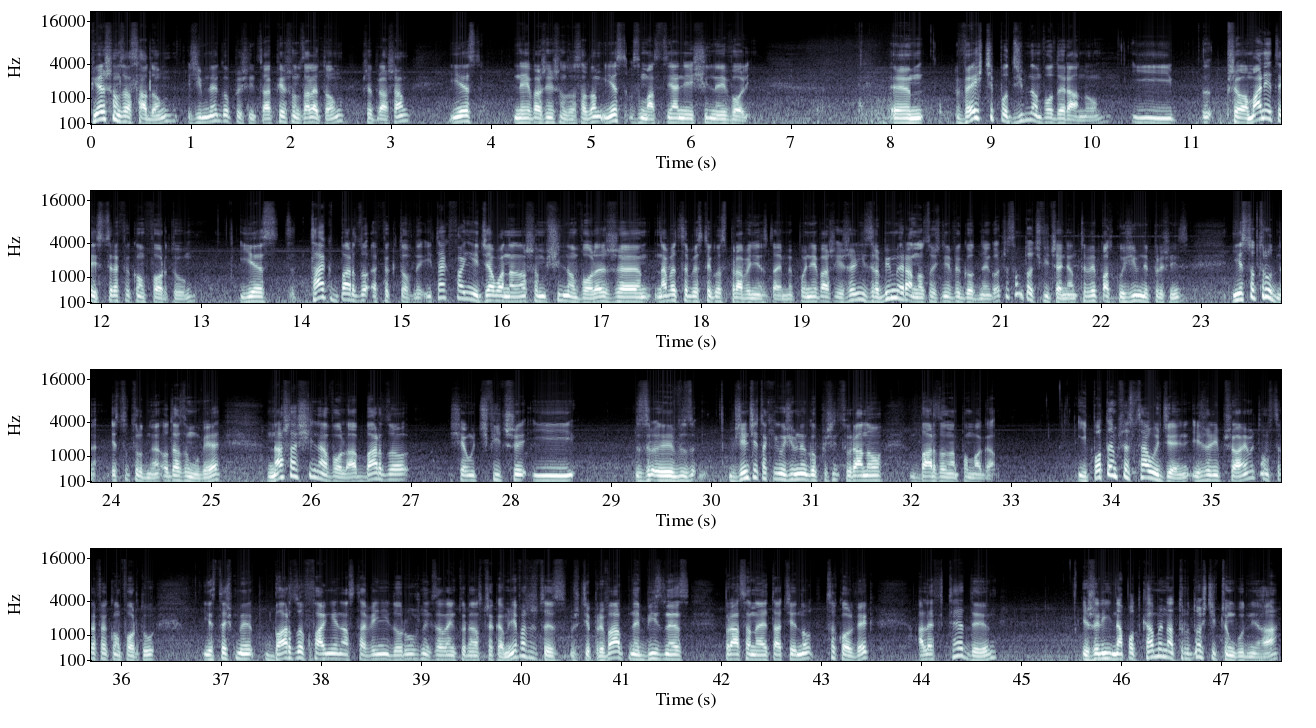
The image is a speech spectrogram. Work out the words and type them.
Pierwszą zasadą zimnego prysznica, pierwszą zaletą, przepraszam, jest najważniejszą zasadą jest wzmacnianie silnej woli. Wejście pod zimną wodę rano i przełamanie tej strefy komfortu jest tak bardzo efektowny i tak fajnie działa na naszą silną wolę, że nawet sobie z tego sprawy nie zdajemy, ponieważ jeżeli zrobimy rano coś niewygodnego, czy są to ćwiczenia, w tym wypadku zimny prysznic, jest to trudne, jest to trudne, od razu mówię, nasza silna wola bardzo się ćwiczy i wzięcie takiego zimnego prysznicu rano bardzo nam pomaga. I potem przez cały dzień, jeżeli przełamiemy tą strefę komfortu, jesteśmy bardzo fajnie nastawieni do różnych zadań, które nas czekają. Nieważne, czy to jest życie prywatne, biznes, praca na etacie, no cokolwiek, ale wtedy, jeżeli napotkamy na trudności w ciągu dnia,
